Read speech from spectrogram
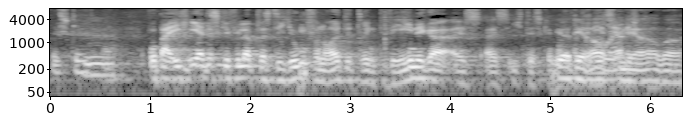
Das stimmt. Wobei ich eher das Gefühl habe, dass die Jugend von heute trinkt weniger, als, als ich das gemacht ja, habe. die Wenn ich rauchen ja, aber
